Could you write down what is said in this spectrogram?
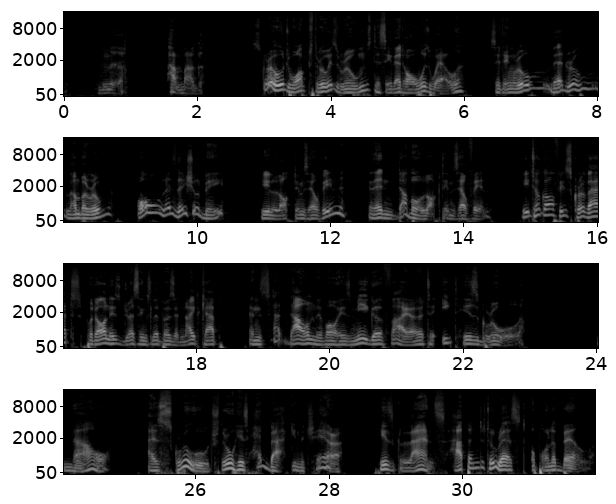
Ugh, humbug. Scrooge walked through his rooms to see that all was well. Sitting room, bedroom, lumber room, all as they should be. He locked himself in, then double locked himself in. He took off his cravat, put on his dressing slippers and nightcap, and sat down before his meagre fire to eat his gruel. Now, as Scrooge threw his head back in the chair, his glance happened to rest upon a bell.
